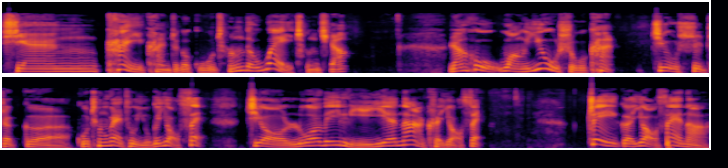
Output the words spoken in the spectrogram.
先看一看这个古城的外城墙，然后往右手看，就是这个古城外头有个要塞，叫罗维里耶纳克要塞。这个要塞呢，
